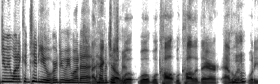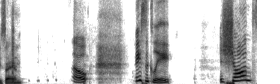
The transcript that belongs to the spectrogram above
do we want to continue or do we want to I have a think no, we'll we'll we'll call we'll call it there. Evelyn, Mm-hmm. what are you saying? So basically, Sean's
